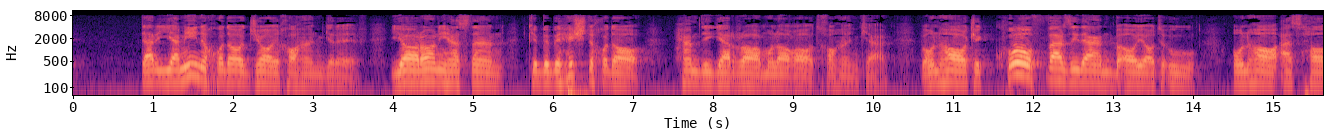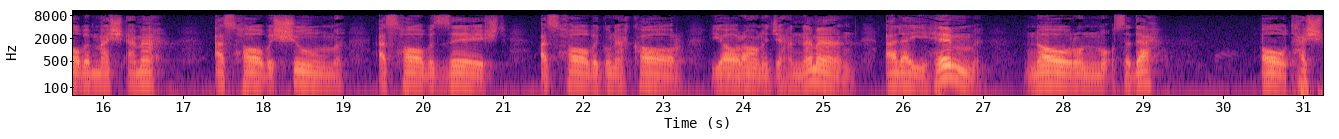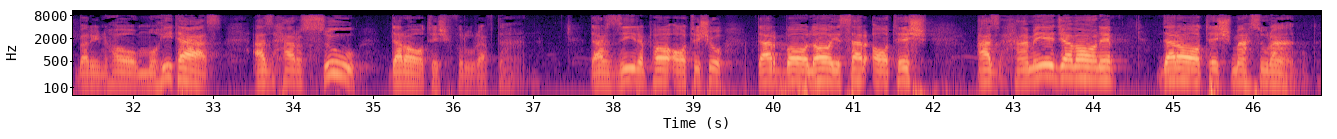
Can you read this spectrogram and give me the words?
در یمین خدا جای خواهند گرفت. یارانی هستند که به بهشت خدا همدیگر را ملاقات خواهند کرد و اونها که کف ورزیدند به آیات او اونها اصحاب مشعمه اصحاب شوم اصحاب زشت اصحاب گنهکار یاران جهنمند علیهم نار مؤصده. آتش بر اینها محیط است از هر سو در آتش فرو رفتن. در زیر پا آتش و در بالای سر آتش از همه جوانب در آتش محصورند.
